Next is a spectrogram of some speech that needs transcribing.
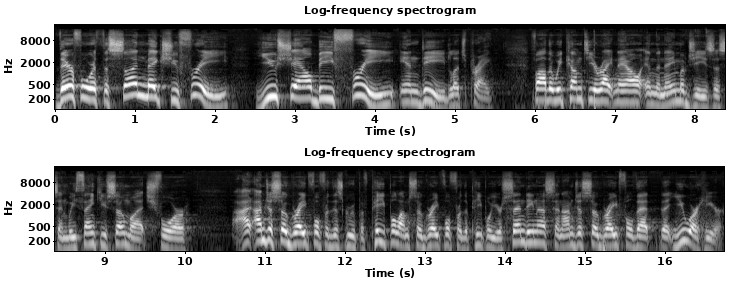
Therefore, if the Son makes you free, you shall be free indeed. Let's pray. Father, we come to you right now in the name of Jesus, and we thank you so much for. I, am just so grateful for this group of people. I'm so grateful for the people you're sending us, and I'm just so grateful that, that you are here.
